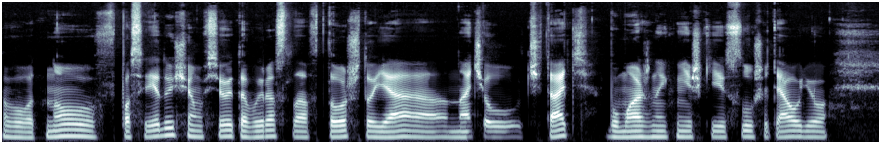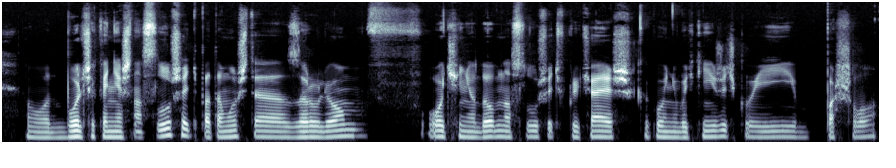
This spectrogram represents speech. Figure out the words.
Вот. Но в последующем все это выросло в то, что я начал читать бумажные книжки, слушать аудио. Вот. Больше, конечно, слушать, потому что за рулем очень удобно слушать. Включаешь какую-нибудь книжечку и пошло.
